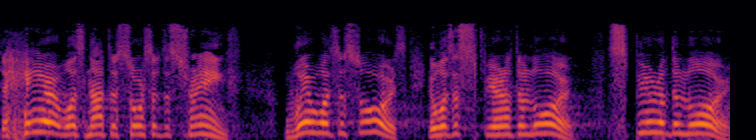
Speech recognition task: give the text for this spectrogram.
The hair was not the source of the strength. Where was the source? It was the Spirit of the Lord. Spirit of the Lord.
